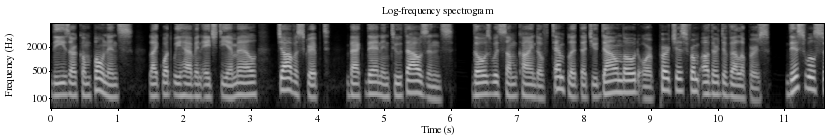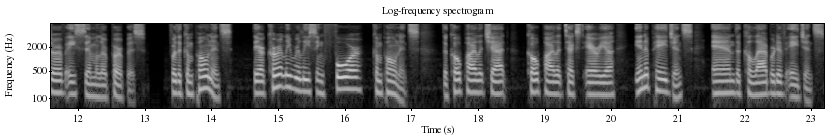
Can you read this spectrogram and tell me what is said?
These are components like what we have in HTML, JavaScript, back then in 2000s, those with some kind of template that you download or purchase from other developers. This will serve a similar purpose. For the components, they are currently releasing four components, the Copilot Chat, Copilot Text Area, in-app agents, and the collaborative agents.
